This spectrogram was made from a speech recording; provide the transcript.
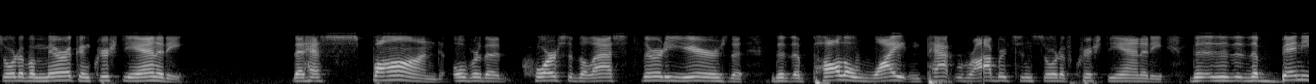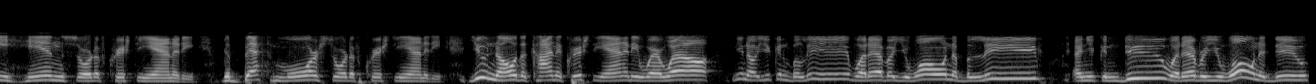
sort of American Christianity that has spawned over the course of the last 30 years the, the, the Paula White and Pat Robertson sort of Christianity, the, the, the Benny Hinn sort of Christianity, the Beth Moore sort of Christianity. You know the kind of Christianity where, well, you know, you can believe whatever you want to believe and you can do whatever you want to do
